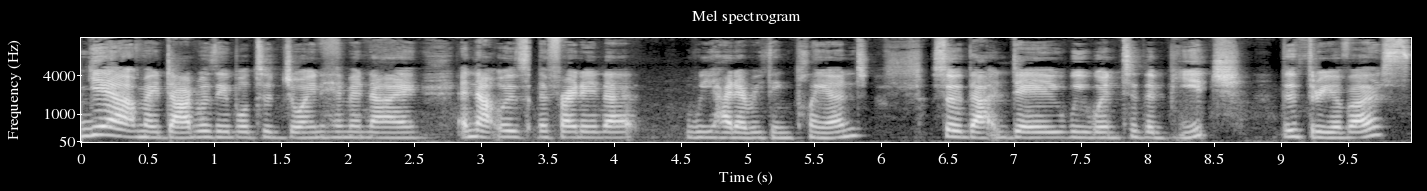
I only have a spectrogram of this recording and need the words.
Yeah, my dad was able to join him and I, and that was the Friday that we had everything planned. So that day we went to the beach, the three of us.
